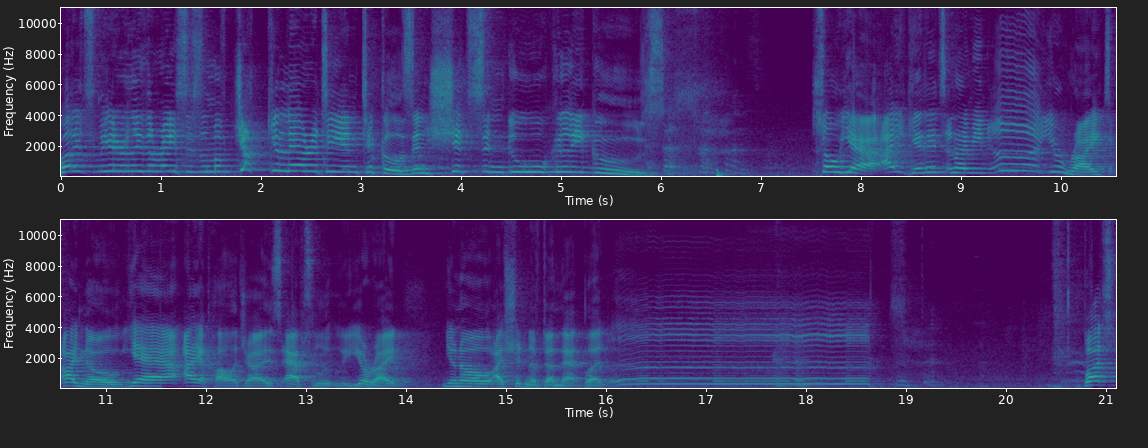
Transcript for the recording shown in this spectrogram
but it's merely the racism of jocularity and tickles and shits and googly goos. So yeah, I get it, and I mean, uh, you're right. I know. Yeah, I apologize. Absolutely, you're right. You know, I shouldn't have done that, but. Uh... But,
